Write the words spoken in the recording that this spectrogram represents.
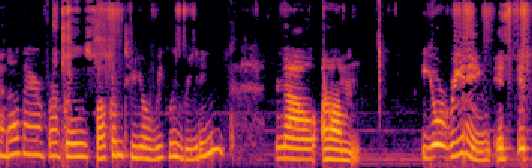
Hello there, Virgos. Welcome to your weekly reading. Now, um, your reading it it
